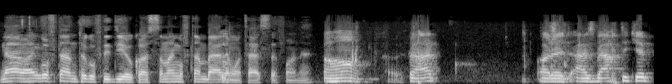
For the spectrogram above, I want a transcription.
نه من گفتم تو گفتی دیگو کاستا من گفتم بله متاسفانه. آها. بعد آره از وقتی که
